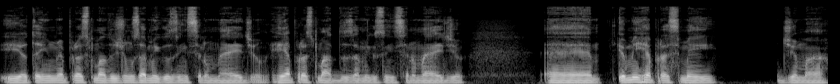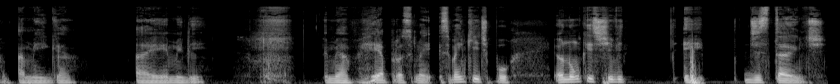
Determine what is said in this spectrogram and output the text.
E eu tenho me aproximado de uns amigos do ensino médio, reaproximado dos amigos do ensino médio. É, eu me reaproximei de uma amiga, a Emily. Eu me reaproximei. Se bem que, tipo, eu nunca estive distante.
